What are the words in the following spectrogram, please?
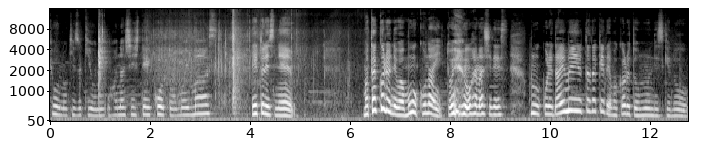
今日の気づきをねお話ししていこうと思います。えーっとですねまた来るねはもう来ないというお話です。もうこれ題名言っただけでわかると思うんですけど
